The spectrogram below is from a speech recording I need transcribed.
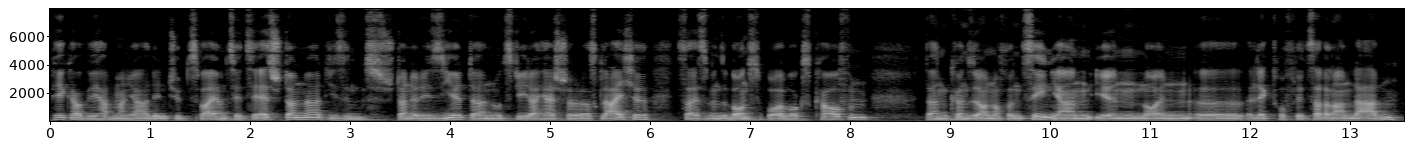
Pkw hat man ja den Typ 2 und CCS-Standard, die sind standardisiert, da nutzt jeder Hersteller das gleiche. Das heißt, wenn Sie bei uns die Wallbox kaufen, dann können Sie auch noch in zehn Jahren Ihren neuen äh, Elektroflitzer daran laden.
